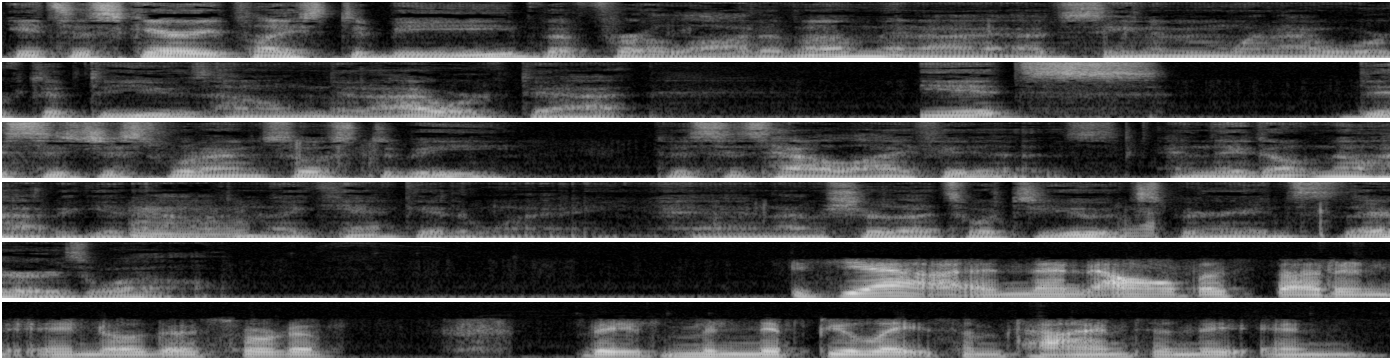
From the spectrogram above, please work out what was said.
it's a scary place to be. But for a lot of them, and I, I've seen them when I worked at the youth home that I worked at it's this is just what I'm supposed to be. This is how life is, and they don't know how to get mm-hmm. out, and they can't get away. And I'm sure that's what you experienced there as well. Yeah, and then all of a sudden, you know, they're sort of they manipulate sometimes, and they and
